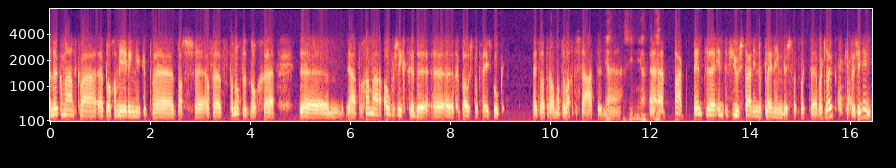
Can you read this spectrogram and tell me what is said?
leuke maand qua programmering. Ik heb pas, of vanochtend nog de eh, ja, programma-overzichten de, eh, gepost op Facebook. Met wat er allemaal te wachten staat. En, Ja, eh, gezien, ja. eh, Een paar bandinterviews staan in de planning, dus dat wordt, eh, wordt leuk. Ik heb er zin in.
